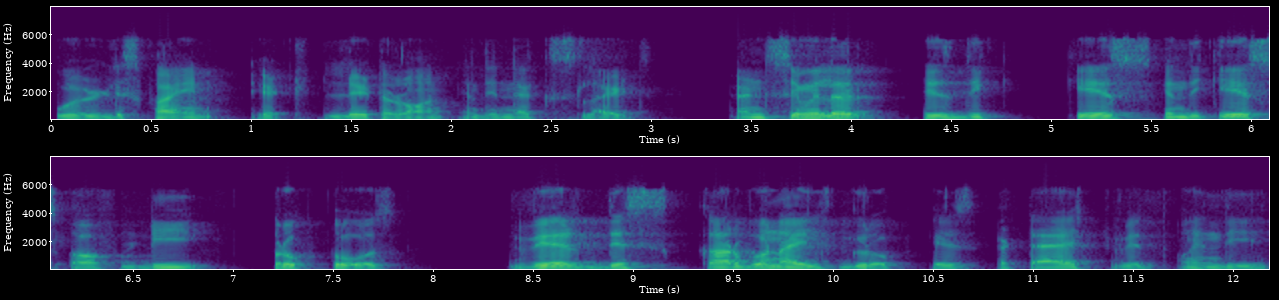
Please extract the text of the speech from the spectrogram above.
we will define it later on in the next slides. And similar is the case in the case of D-fructose where this carbonyl group is attached with in the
